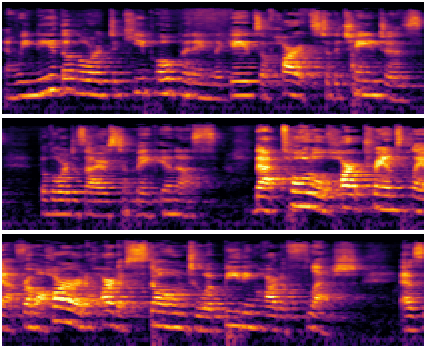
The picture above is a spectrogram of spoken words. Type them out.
And we need the Lord to keep opening the gates of hearts to the changes the Lord desires to make in us. That total heart transplant from a hard heart of stone to a beating heart of flesh, as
